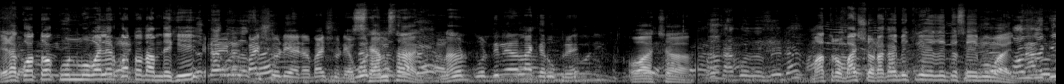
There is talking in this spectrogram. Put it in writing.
এটা? কত কোন মোবাইলের কত দাম দেখি? স্যামসাং না? লাখের উপরে। ও আচ্ছা। মাত্র বাইশশো টাকায় বিক্রি হয়ে যাইতেছে এই মোবাইল। কম নাকি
